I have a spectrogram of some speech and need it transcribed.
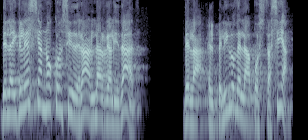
De la iglesia no considerar la realidad del el peligro de la apostasía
